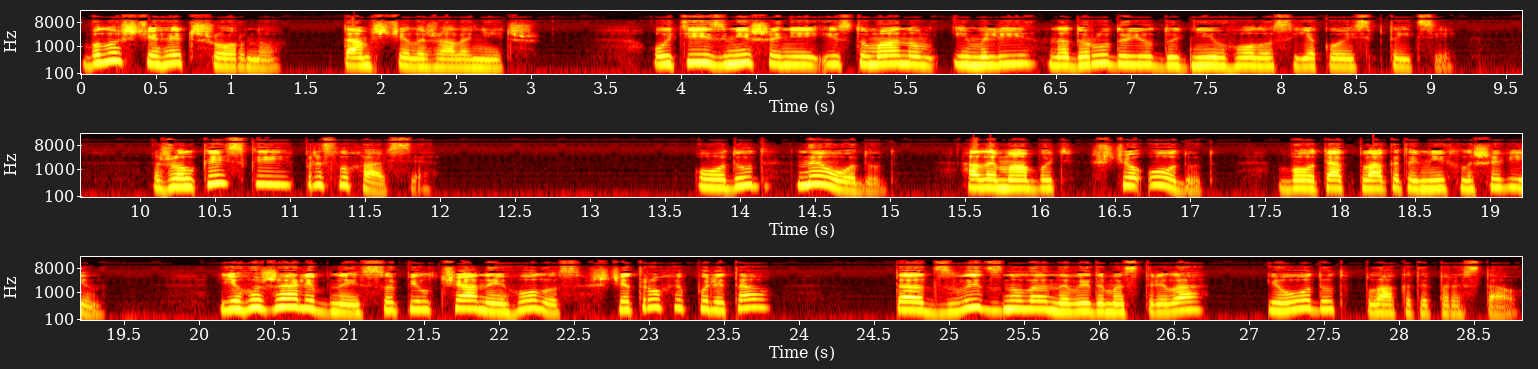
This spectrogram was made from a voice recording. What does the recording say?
було ще геть чорно, там ще лежала ніч. У тій змішаній із туманом і млі над орудою дуднів голос якоїсь птиці. Жолкиський прислухався. Одуд не одуд, але, мабуть, що одуд, бо так плакати міг лише він. Його жалібний, сопілчаний голос ще трохи політав, та дзвидзнула невидима стріла, і одуд плакати перестав.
